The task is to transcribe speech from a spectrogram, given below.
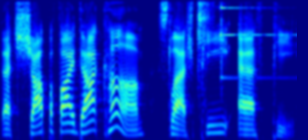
That's shopify.com slash PFP.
